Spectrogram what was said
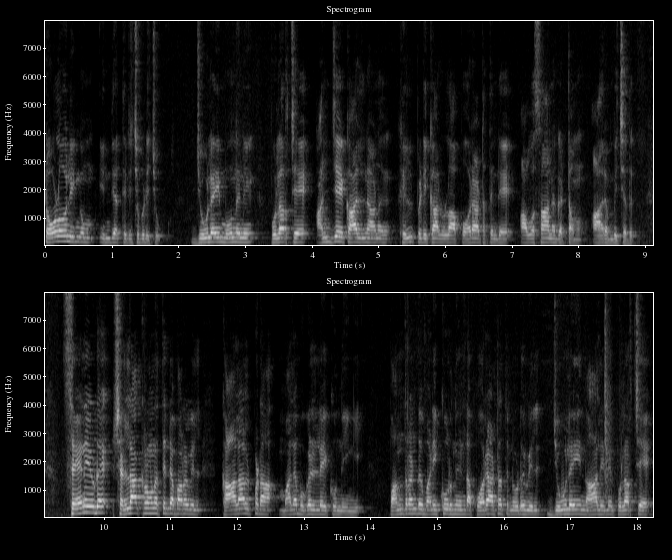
ടോളോലിംഗും ഇന്ത്യ തിരിച്ചുപിടിച്ചു. ജൂലൈ മൂന്നിന് പുലർച്ചെ അഞ്ചേ കാലിനാണ് ഹിൽ പിടിക്കാനുള്ള പോരാട്ടത്തിന്റെ അവസാന ഘട്ടം ആരംഭിച്ചത്. സേനയുടെ ഷെല്ലാക്രമണത്തിന്റെ മറവിൽ കാലാൽപ്പട മലമുകളിലേക്കു നീങ്ങി. പന്ത്രണ്ട് മണിക്കൂർ നീണ്ട പോരാട്ടത്തിനൊടുവിൽ ജൂലൈ നാലിന് പുലർച്ചെ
